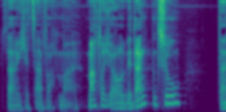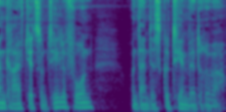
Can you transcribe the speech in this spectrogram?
sage ich jetzt einfach mal. Macht euch eure Gedanken zu, dann greift ihr zum Telefon und dann diskutieren wir drüber.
